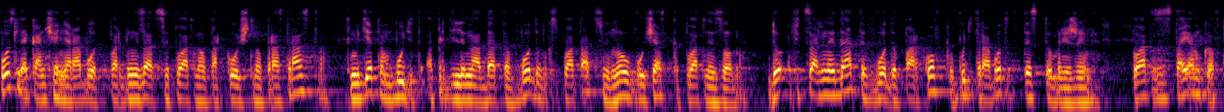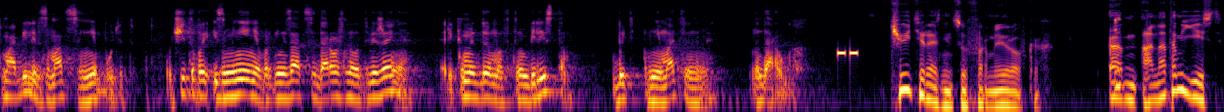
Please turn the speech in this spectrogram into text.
После окончания работ по организации платного парковочного пространства комитетом будет определена дата ввода в эксплуатацию нового участка платной зоны. До официальной даты ввода парковка будет работать в тестовом режиме. Плата за стоянку автомобилей взиматься не будет. Учитывая изменения в организации дорожного движения, рекомендуем автомобилистам быть внимательными на дорогах. Чуете разницу в формулировках? А, она там есть.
